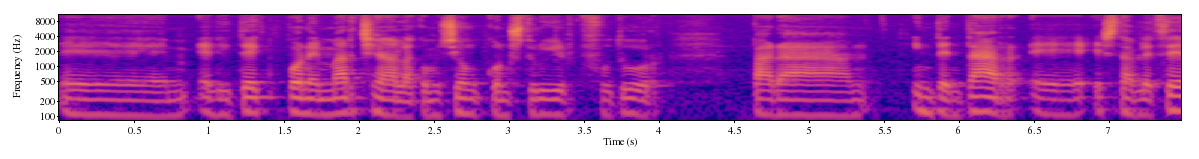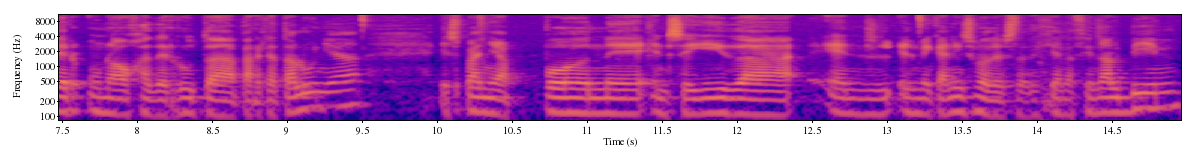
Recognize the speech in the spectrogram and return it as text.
em, el ITEC pone en marcha la Comisión Construir Futur para intentar eh, establecer una hoja de ruta para Cataluña. España pone enseguida en el mecanismo de Estrategia Nacional BIM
